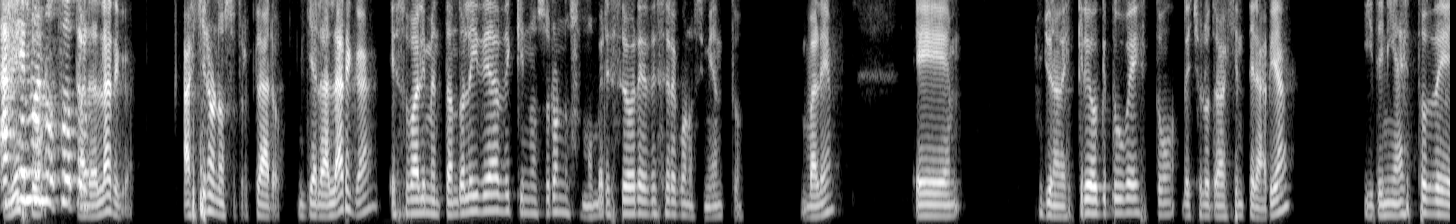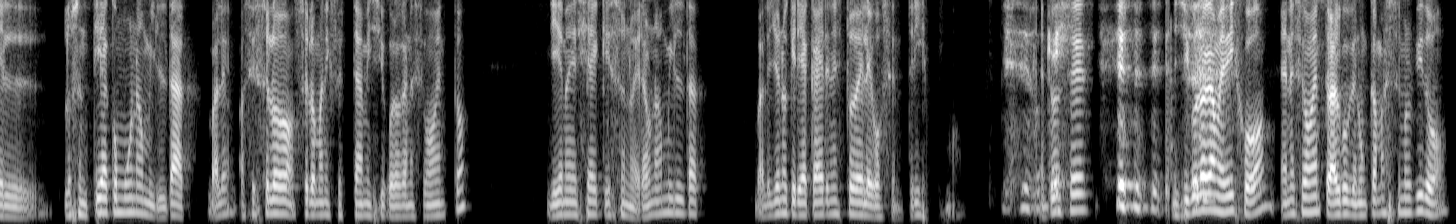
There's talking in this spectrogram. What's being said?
ajeno a nosotros. A la larga, ajeno a nosotros, claro. Y a la larga, eso va alimentando la idea de que nosotros no somos merecedores de ese reconocimiento, ¿vale? Eh, yo una vez creo que tuve esto, de hecho lo trabajé en terapia, y tenía esto del, lo sentía como una humildad, ¿vale? Así se lo, se lo manifesté a mi psicóloga en ese momento, y ella me decía que eso no era una humildad, ¿vale? Yo no quería caer en esto del egocentrismo, entonces, mi psicóloga me dijo en ese momento algo que nunca más se me olvidó,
